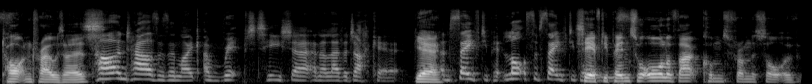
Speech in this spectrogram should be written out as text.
Tartan trousers, Tartan trousers and like a ripped t-shirt and a leather jacket. Yeah. And safety pin, lots of safety pins. safety pins. So all of that comes from the sort of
